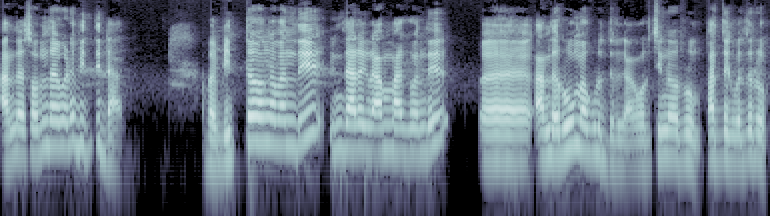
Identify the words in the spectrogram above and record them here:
அந்த சொந்த வீடை விற்றுட்டாங்க அப்போ விற்றவங்க வந்து இந்த இருக்கிற அம்மாவுக்கு வந்து அந்த ரூமை கொடுத்துருக்காங்க. ஒரு சின்ன ஒரு ரூம் பத்துக்கு பத்து ரூம்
